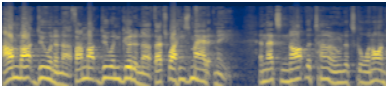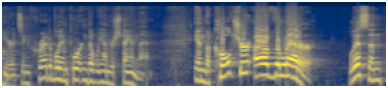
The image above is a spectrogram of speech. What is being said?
I'm not doing enough. I'm not doing good enough. That's why he's mad at me. And that's not the tone that's going on here. It's incredibly important that we understand that. In the culture of the letter, listen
